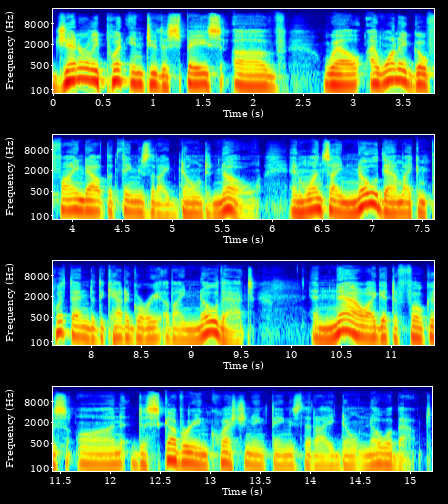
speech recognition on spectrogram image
generally put into the space of, well, I want to go find out the things that I don't know. And once I know them, I can put that into the category of I know that. And now I get to focus on discovering and questioning things that I don't know about.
